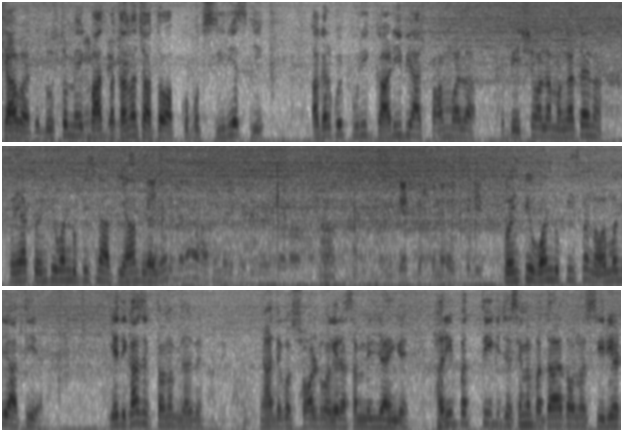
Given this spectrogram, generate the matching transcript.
क्या बात है। दोस्तों मैं एक बात बताना चाहता हूँ आपको बहुत सीरियसली अगर कोई पूरी गाड़ी भी आज फार्म वाला बेचने वाला मंगाता है ना तो यहाँ ट्वेंटी वन रुपीज़ में आती है। हाँ बिलाल कैश भाई के अंदर ना आसिम भाई प्रेसिडेंट वाला हाँ। कैश कस्टमर है उसके लिए। ट्वेंटी वन रुपीज़ में नॉर्मली आती है। ये दिखा सकता हूँ ना बिलाल भाई? यहाँ देखो सॉल्ट वगैरह सब मिल जाएँगे। हरी पत्ती की जैसे मैं बता रहा था ना serious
